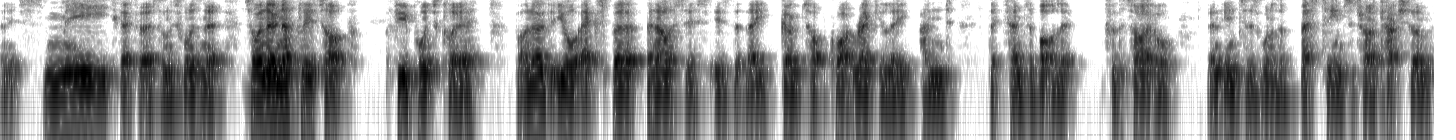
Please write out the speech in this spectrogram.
And it's me to go first on this one, isn't it? So I know Napoli are top, a few points clear, but I know that your expert analysis is that they go top quite regularly and they tend to bottle it for the title. And Inter's one of the best teams to try and catch them.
